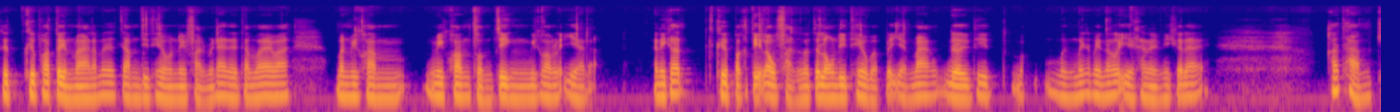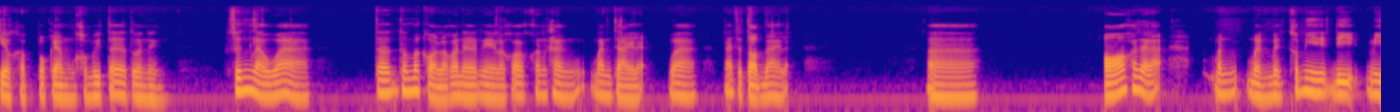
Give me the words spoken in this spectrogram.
คือคือพอตื่นมาแล้วมันจะจำดีเทลในฝันไม่ได้แต่จำได้ว่า มันมีความมีความสมจริง มีความละเอียดอะ อันนี้ก็คือปกติเราฝันเราจะลง detail แบบละเอียดมาก โดยที่มึงไม่จำเป็นต้องละเอียดขนาดนี้ก็ได้เขาถามเกี่ยวกับโปรแกรมคอมพิวเตอร์ตัวหนึ่ง ซึ่งเราว่าตอนตอนเมื่อก่อนเราก็เนิร์ดไงเราก็ค่อนข้างมั่นใจแหละว่าน่าจะตอบได้แหละอ๋อเข้าใจละ มันเหมือนเขามีดีมี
